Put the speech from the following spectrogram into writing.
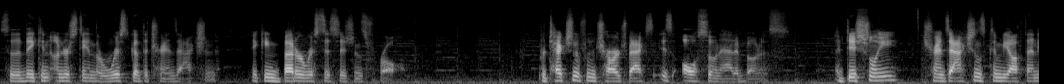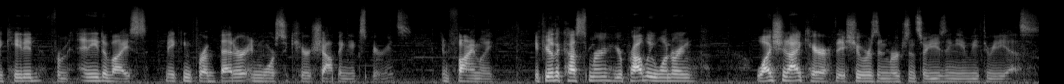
so that they can understand the risk of the transaction, making better risk decisions for all. Protection from chargebacks is also an added bonus. Additionally, transactions can be authenticated from any device, making for a better and more secure shopping experience. And finally, if you're the customer, you're probably wondering, why should I care if the issuers and merchants are using EMV3DS?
